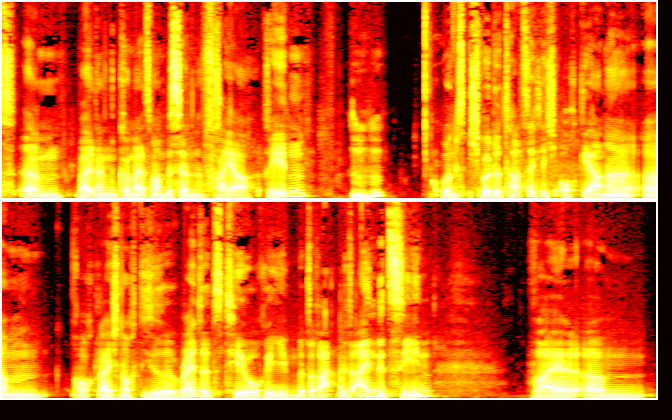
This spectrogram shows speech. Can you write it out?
Gut, ähm, weil dann können wir jetzt mal ein bisschen freier reden. Mhm. Und ich würde tatsächlich auch gerne ähm, auch gleich noch diese Reddit-Theorie mit, mit einbeziehen, weil ähm,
